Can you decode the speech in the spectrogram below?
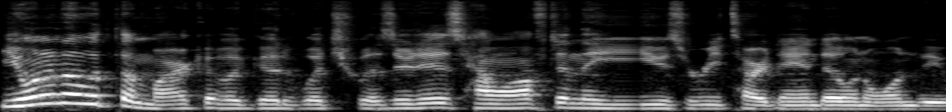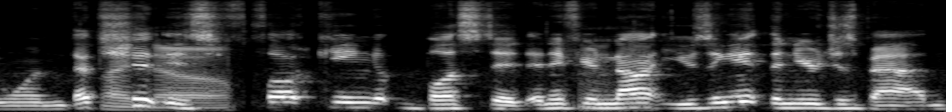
You want to know what the mark of a good witch wizard is? How often they use retardando in a one v one? That I shit is fucking busted. And if you're Mhm. not using it, then you're just bad.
